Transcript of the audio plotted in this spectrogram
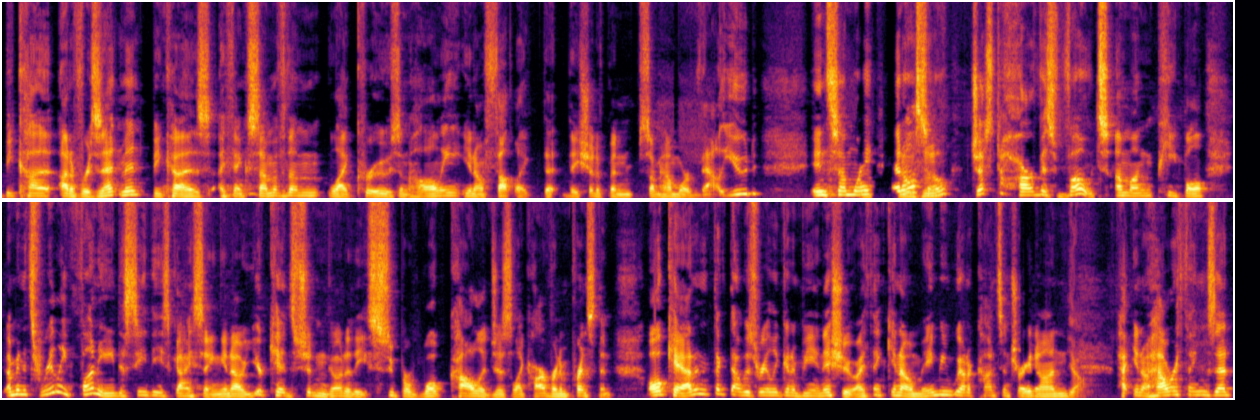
because out of resentment, because I think some of them, like Cruz and Hawley, you know, felt like that they should have been somehow more valued in some way, and Mhm. also just to harvest votes among people. I mean, it's really funny to see these guys saying, you know, your kids shouldn't go to these super woke colleges like Harvard and Princeton. Okay, I didn't think that was really going to be an issue. I think you know maybe we ought to concentrate on Yeah. You know, how are things at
